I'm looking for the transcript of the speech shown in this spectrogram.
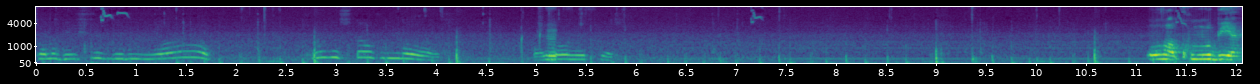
sonra görüşürüz dedim ya. Tövbe estağfurullah. Allah'u ekber. Oha kumlu bir yer.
